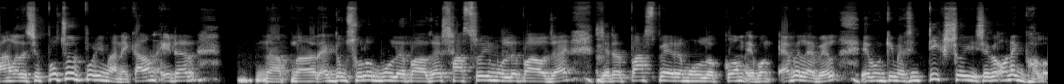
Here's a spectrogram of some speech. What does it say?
বাংলাদেশে প্রচুর পরিমাণে কারণ এটার আপনার একদম সুলভ মূল্যে পাওয়া যায় সাশ্রয়ী মূল্যে পাওয়া যায় যেটার পাঁচ পেয়ারের মূল্য কম এবং অ্যাভেলেবেল এবং কি মেশিন টিকসই হিসেবে অনেক ভালো।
